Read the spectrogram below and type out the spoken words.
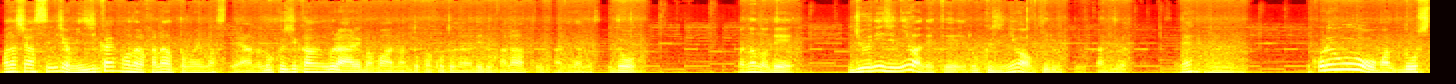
私は睡眠時間短い方なのかなと思いますね。あの、6時間ぐらいあれば、まあ、なんとか異なれるかなという感じなんですけど、まあ、なので、12時には寝て、6時には起きるっていう感じだったんですよね。うん。これを、まあ、どうし、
